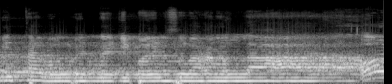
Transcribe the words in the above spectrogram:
মিথ্যা বলবেন নাকি পড়েন ও ও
